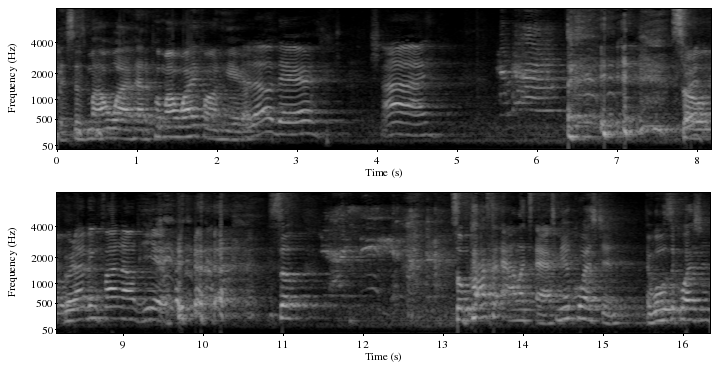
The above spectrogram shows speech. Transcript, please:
this is my wife. I had to put my wife on here. Hello there. Hi. Hello. so We're having fun out here. so so Pastor Alex asked me a question, and what was the question?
